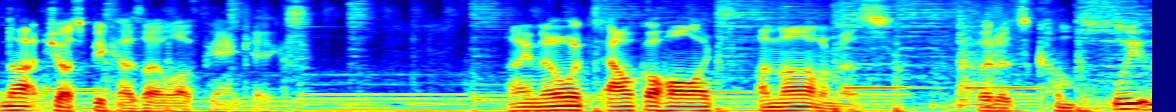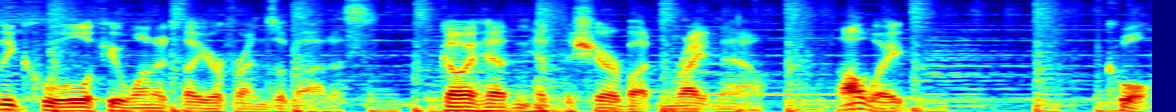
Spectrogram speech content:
not just because I love pancakes. I know it's Alcoholics Anonymous, but it's completely cool if you want to tell your friends about us. Go ahead and hit the share button right now. I'll wait. Cool.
